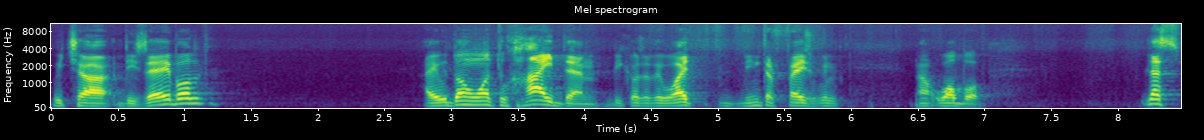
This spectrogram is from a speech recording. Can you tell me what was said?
which are disabled. I don't want to hide them because otherwise the interface will wobble. Let's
